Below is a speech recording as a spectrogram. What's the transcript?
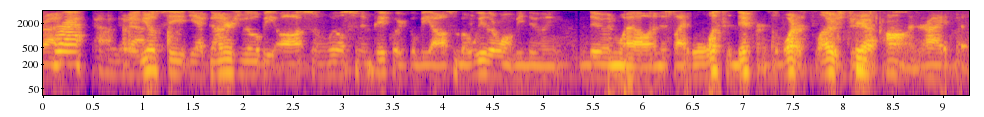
Right. crap pounded I mean out. you'll see. Yeah, Guntersville will be awesome. Wilson and Pickwick will be awesome, but Wheeler won't be doing doing well. And it's like, well, what's the difference? The water flows through Yeah. that pond, right? But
